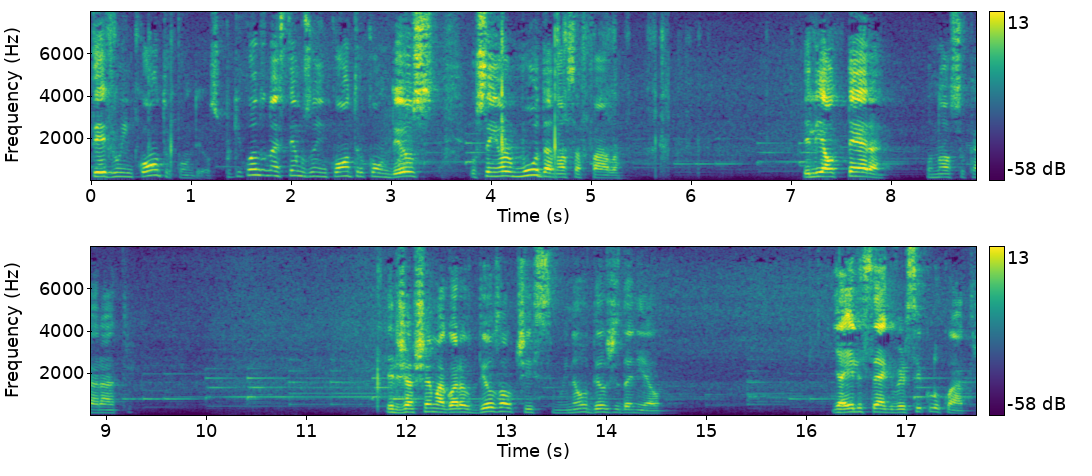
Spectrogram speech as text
teve um encontro com Deus. Porque quando nós temos um encontro com Deus, o Senhor muda a nossa fala. Ele altera o nosso caráter. Ele já chama agora o Deus Altíssimo e não o Deus de Daniel. E aí ele segue, versículo 4.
